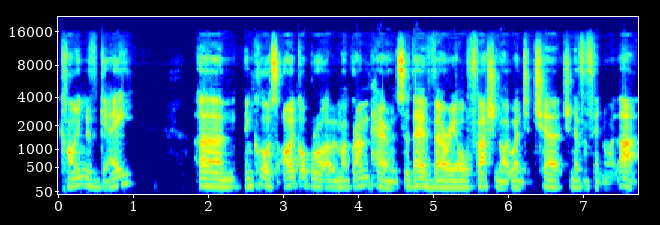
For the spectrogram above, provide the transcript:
kind of gay." Um, and of course, I got brought up with my grandparents, so they're very old fashioned. Like, went to church and everything like that.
